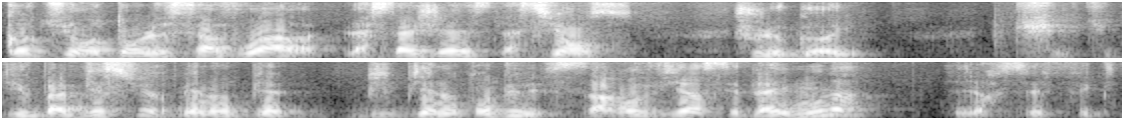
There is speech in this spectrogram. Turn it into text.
Quand tu entends le savoir, la sagesse, la science, je le goy, tu, dis, bah, bien sûr, bien, bien, bien entendu, ça revient, c'est de la c'est-à-dire que c'est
